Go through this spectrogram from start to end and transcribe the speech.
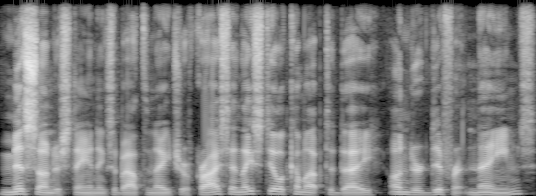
misunderstandings about the nature of Christ, and they still come up today under different names.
